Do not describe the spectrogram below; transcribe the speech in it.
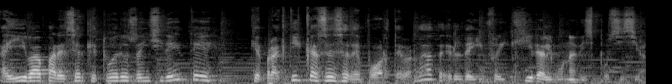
ahí va a parecer que tú eres reincidente que practicas ese deporte, ¿verdad? El de infringir alguna disposición.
